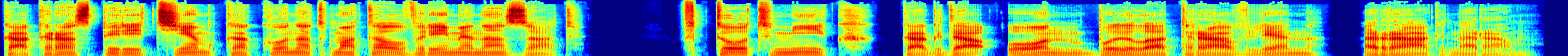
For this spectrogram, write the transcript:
Как раз перед тем, как он отмотал время назад. В тот миг, когда он был отравлен Рагнаром.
